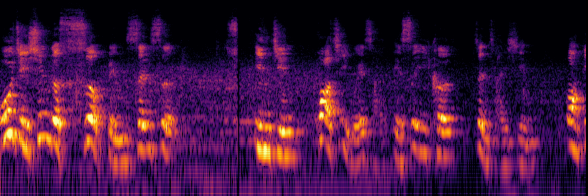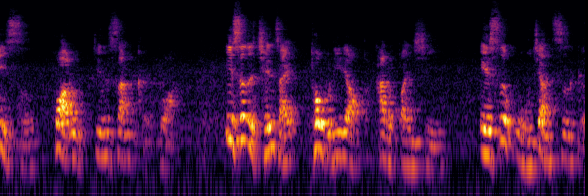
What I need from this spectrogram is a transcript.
武曲星的时候本身是阴金，化气为财，也是一颗正财星。旺地时化禄，经商可刮，一生的钱财脱不了他的关系，也是武将之格。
